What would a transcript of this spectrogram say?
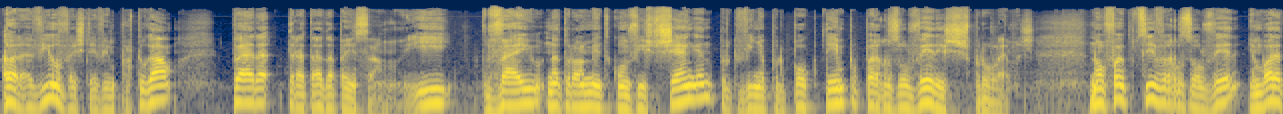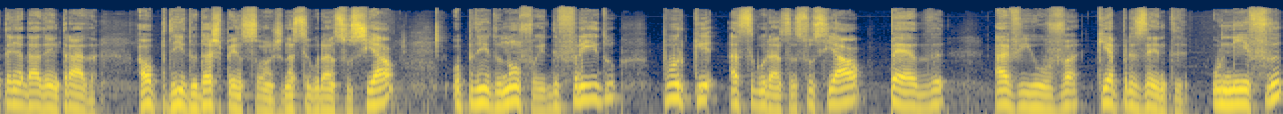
Ora, a viúva esteve em Portugal para tratar da pensão e veio naturalmente com visto Schengen, porque vinha por pouco tempo para resolver estes problemas. Não foi possível resolver, embora tenha dado entrada ao pedido das pensões na Segurança Social, o pedido não foi deferido porque a Segurança Social pede à viúva que apresente o NIF,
